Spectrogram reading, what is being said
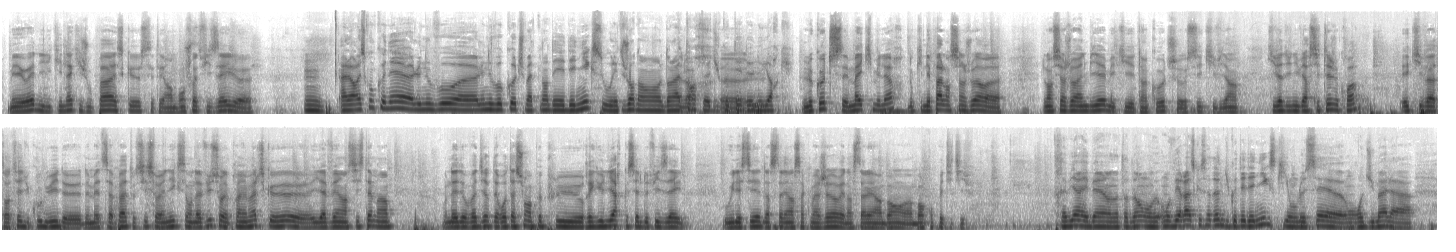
Mais ouais, Nilikina qui joue pas, est-ce que c'était un bon choix de Fizdale euh, Hmm. Alors, est-ce qu'on connaît euh, le nouveau, euh, le nouveau coach maintenant des, des Knicks, ou on est toujours dans, dans l'attente euh, du côté euh, de New York? Le coach c'est Mike Miller, donc il n'est pas l'ancien joueur, euh, l'ancien joueur NBA, mais qui est un coach aussi qui vient, qui vient d'université, je crois, et qui va tenter du coup lui de, de mettre sa patte aussi sur les Knicks. Et on a vu sur les premiers matchs que euh, il y avait un système, un- on a on va dire des rotations un peu plus régulières que celle de Fizdale, où il essayait d'installer un 5 majeur et d'installer un banc, un banc compétitif. Très bien, et bien en attendant, on, verra ce que ça donne du côté des Knicks qui, on le sait, euh, auront du mal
